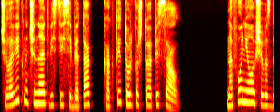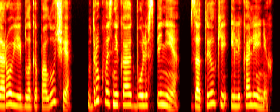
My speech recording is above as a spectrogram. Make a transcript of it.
человек начинает вести себя так, как ты только что описал. На фоне общего здоровья и благополучия вдруг возникают боли в спине, в затылке или коленях,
